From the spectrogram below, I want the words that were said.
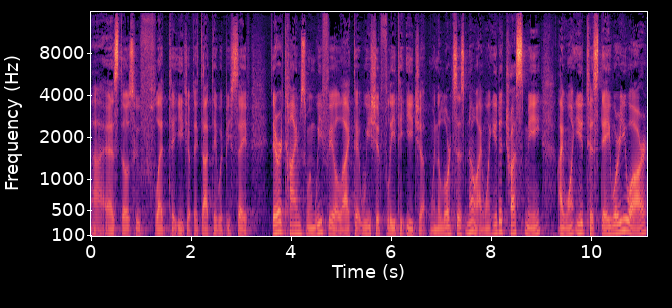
uh, as those who fled to Egypt. They thought they would be safe. There are times when we feel like that we should flee to Egypt. When the Lord says, No, I want you to trust me. I want you to stay where you are,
